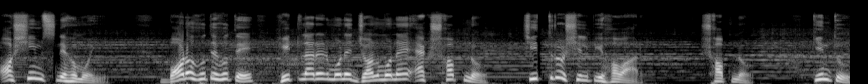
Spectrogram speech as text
অসীম স্নেহময়ী। বড় হতে হতে হিটলারের মনে জন্ম নেয় এক স্বপ্ন, চিত্রশিল্পী হওয়ার। স্বপ্ন। কিন্তু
